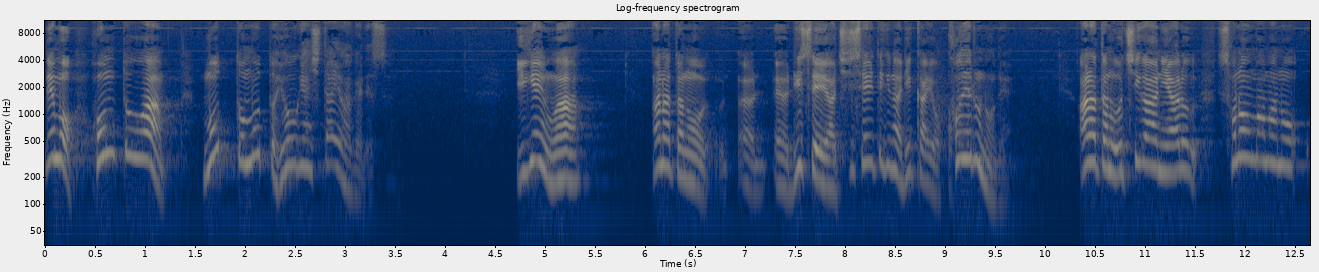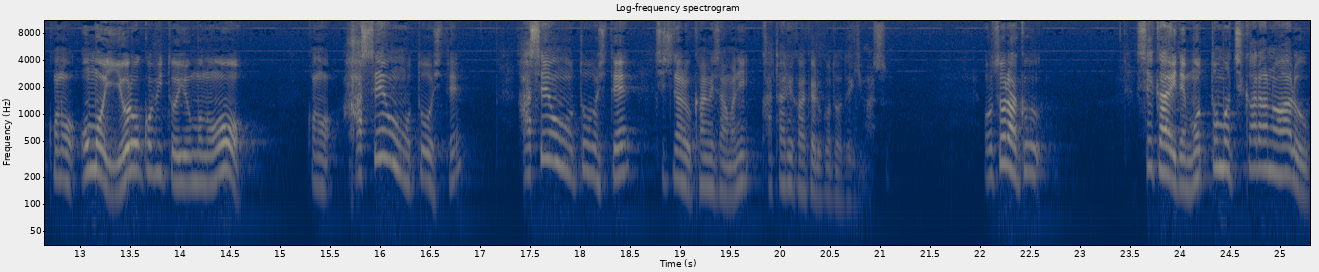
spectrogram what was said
でも本当はもっともっと表現したいわけです。威厳はあなたの理性や知性的な理解を超えるのであなたの内側にあるそのままのこの思い喜びというものをこの発声音を通して発声音を通して父なる神様に語りかけることができます。おそらく世界で最も力のある言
